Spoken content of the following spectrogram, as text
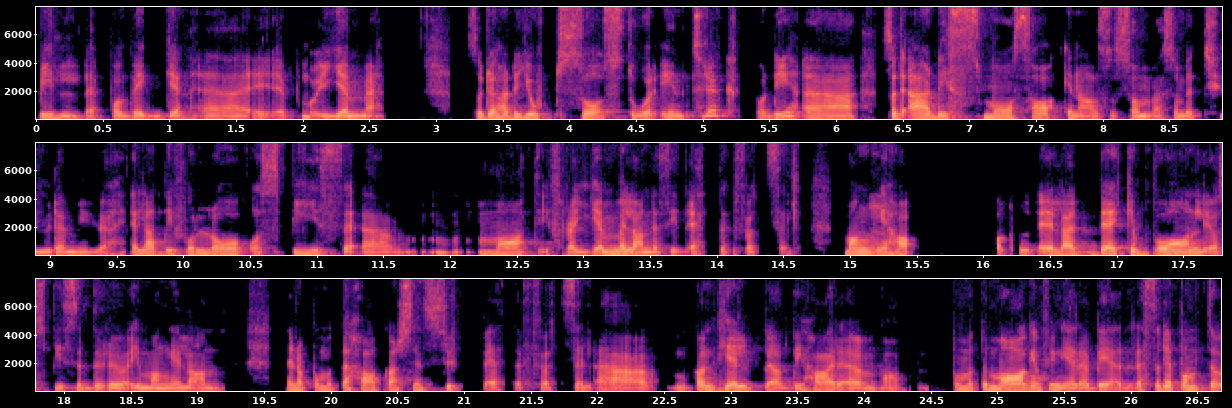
bilde på veggen eh, hjemme. Så det hadde gjort så stor inntrykk på de. Eh, så det er de små sakene altså, som, som, betyr mye. Eller at de får lov å spise eh, mat fra hjemmelandet sitt etter fødsel. Mange mm. har eller det er ikke vanlig å spise brød i mange land. Men å på en måte ha kanskje en suppe etter fødsel eh, kan hjelpe at de har eh, på en måte magen fungerer bedre. Så det er på en måte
